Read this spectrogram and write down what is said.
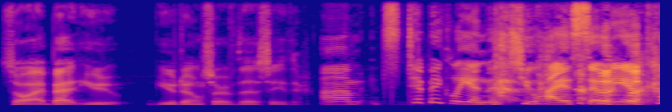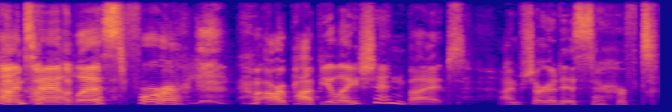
So, I bet you you don't serve this either. Um, it's typically in the two highest sodium content list for our population, but I'm sure it is served.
